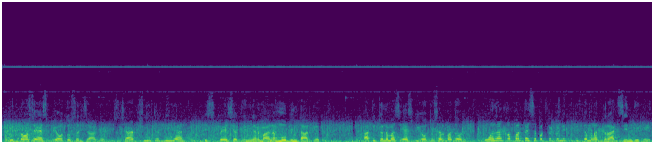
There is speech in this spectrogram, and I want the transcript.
Ito si SP Otto Santiago. Sharpshooter din yan. Special din niya naman ang moving target. At ito naman si SP Otto Salvador. Walang kapantay sa pagpepenetrate ng mga drug syndicate.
